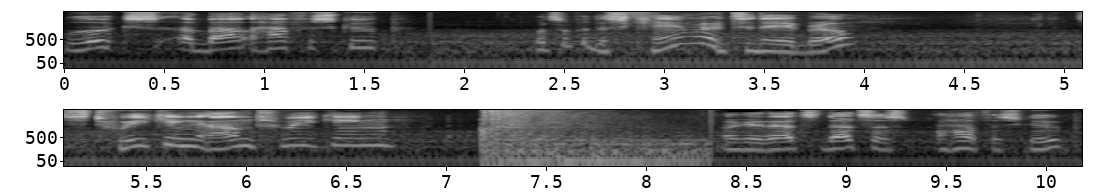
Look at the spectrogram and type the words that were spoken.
looks about half a scoop. What's up with this camera today, bro? It's tweaking, I'm tweaking. Okay, that's that's a half a scoop.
